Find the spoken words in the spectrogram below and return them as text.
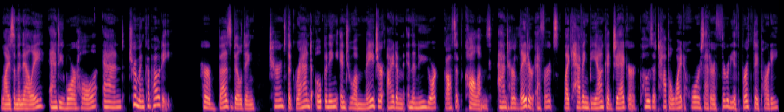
Liza Minnelli, Andy Warhol, and Truman Capote. Her buzz building turned the grand opening into a major item in the New York gossip columns, and her later efforts, like having Bianca Jagger pose atop a white horse at her 30th birthday party,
